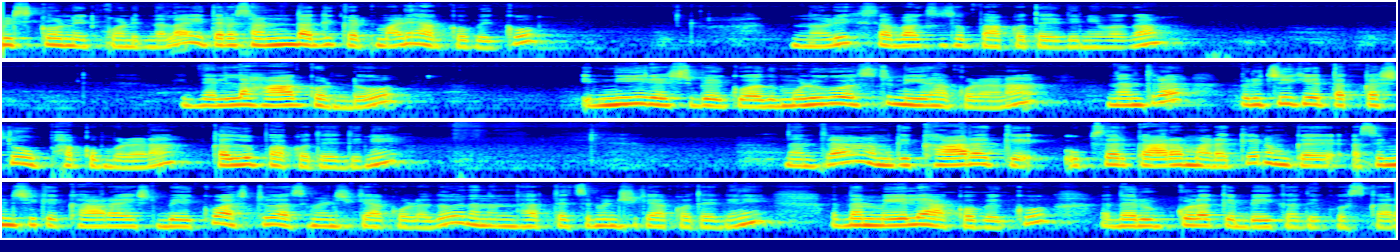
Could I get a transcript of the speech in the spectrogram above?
ಬಿಡಿಸ್ಕೊಂಡು ಇಟ್ಕೊಂಡಿದ್ನಲ್ಲ, ಈ ಥರ ಸಣ್ಣದಾಗಿ ಕಟ್ ಮಾಡಿ ಹಾಕ್ಕೋಬೇಕು. ನೋಡಿ, ಸಬಾಕ್ಸ ಸೊಪ್ಪು ಹಾಕೋತಾ ಇದ್ದೀನಿ ಇವಾಗ. ಇದನ್ನೆಲ್ಲ ಹಾಕ್ಕೊಂಡು ನೀರು ಎಷ್ಟು ಬೇಕು, ಅದು ಮುಳುಗುವಷ್ಟು ನೀರು ಹಾಕ್ಕೊಳ್ಳೋಣ. ನಂತರ ರುಚಿಗೆ ತಕ್ಕಷ್ಟು ಉಪ್ಪು ಹಾಕೊಂಬಿಡೋಣ ಕಲ್ಲುಪ್ಪು ಹಾಕೋತಾ ಇದ್ದೀನಿ. ನಂತರ ನಮಗೆ ಖಾರಕ್ಕೆ, ಉಪ್ಸಾರು ಖಾರ ಮಾಡೋಕ್ಕೆ ನಮಗೆ ಹಸಿಮೆಣ್ಸಿಕಾಯಿ ಖಾರ ಎಷ್ಟು ಬೇಕು ಅಷ್ಟು ಹಸಿಮೆಣ್ಸಿಕಾಯಿ ಹಾಕ್ಕೊಳ್ಳೋದು. ನಾನೊಂದು ಹತ್ತು ಹಸಿಮೆಣ್ಸಿಕಾಯಿ ಹಾಕೋತಾ ಇದ್ದೀನಿ. ಅದನ್ನ ಮೇಲೆ ಹಾಕೋಬೇಕು ಅದನ್ನ ರುಬ್ಕೊಳ್ಳೋಕ್ಕೆ ಬೇಕು ಅದಕ್ಕೋಸ್ಕರ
